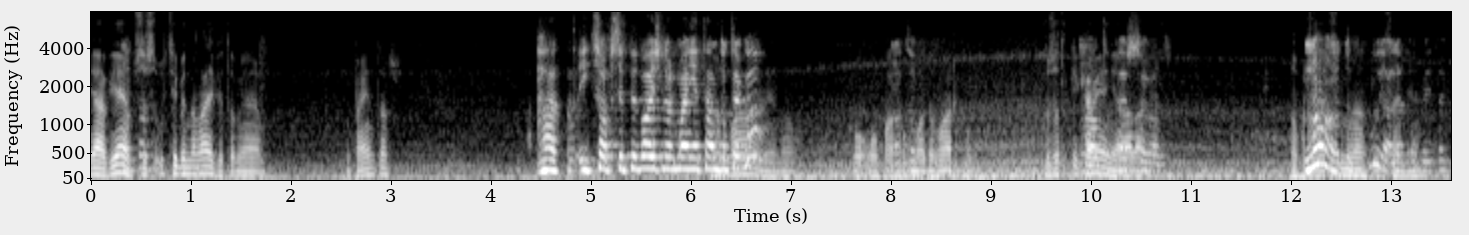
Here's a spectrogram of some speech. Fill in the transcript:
Ja wiem, No to- przecież u ciebie na live to miałem. Nie pamiętasz? Aha, i co, wsypywałeś normalnie tam do tego? Normalnie, no. O, opa, No to- ładowarką. Tylko, że takie No, kamienie, też ale... Dobra, No, lecimy to na chuj, ale zlecenie. i taki...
